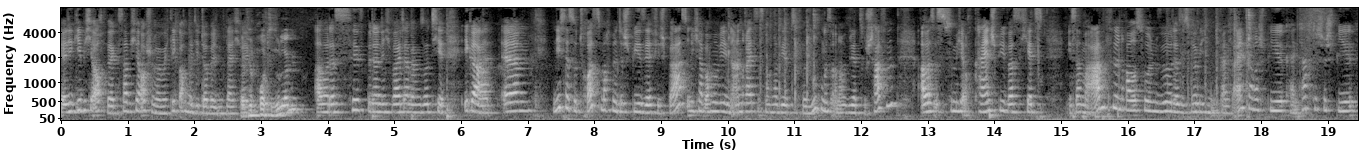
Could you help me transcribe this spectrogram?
Ja, die gebe ich auch weg. Das habe ich ja auch schon, weil ich lege auch mit die Doppelten gleich Dafür weg. Dafür braucht ihr so lange? Aber das hilft mir dann nicht weiter beim Sortieren. Egal. Ähm, nichtsdestotrotz macht mir das Spiel sehr viel Spaß und ich habe auch mal wieder den Anreiz, es nochmal wieder zu versuchen, es auch noch wieder zu schaffen. Aber es ist für mich auch kein Spiel, was ich jetzt, ich sag mal, abendfüllend rausholen würde. Es ist wirklich ein ganz einfaches Spiel, kein taktisches Spiel.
